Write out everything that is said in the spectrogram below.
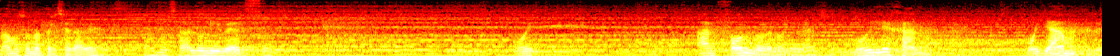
Vamos una tercera vez. Vamos al universo. muy al fondo del universo, muy lejano, muy amplio,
